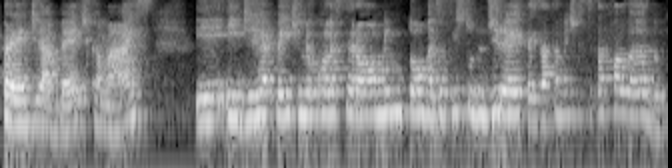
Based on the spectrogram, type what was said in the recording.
pré-diabética mais. E, e, de repente meu colesterol aumentou, mas eu fiz tudo direito, é exatamente o que você está falando.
